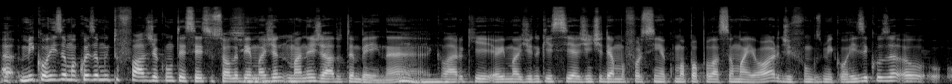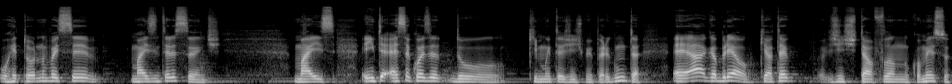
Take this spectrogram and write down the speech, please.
A micorriza é uma coisa muito fácil de acontecer se o solo é bem manejado também, né? Claro que eu imagino que se a gente der uma forcinha com uma população maior de fungos micorrízicos, o, o retorno vai ser mais interessante. Mas essa coisa do que muita gente me pergunta é, ah, Gabriel, que até a gente estava falando no começo,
